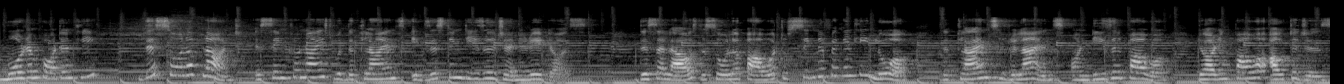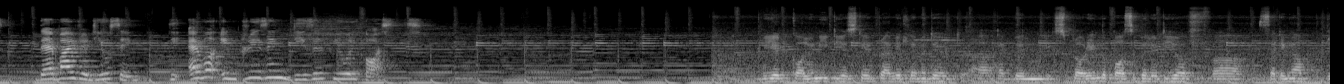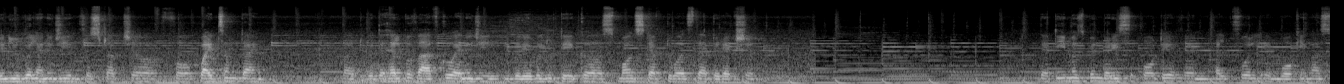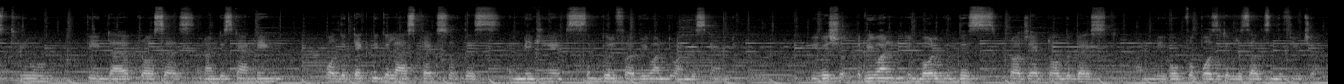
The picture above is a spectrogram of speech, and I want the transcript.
More importantly, this solar plant is synchronized with the client's existing diesel generators. This allows the solar power to significantly lower the client's reliance on diesel power during power outages, thereby reducing the ever increasing diesel fuel costs. We at Kolony Tea Estate Private Limited uh, have been exploring the possibility of uh, setting up renewable energy infrastructure for quite some time. But with the help of AVCO Energy, we were able to take a small step towards that direction. Their team has been very supportive and helpful in walking us through the entire process and understanding all the technical aspects of this and making it simple for everyone to understand. We wish everyone involved in this project all the best and we hope for positive results in the future.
